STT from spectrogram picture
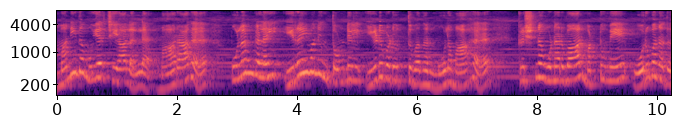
மனித முயற்சியால் அல்ல மாறாக புலன்களை இறைவனின் தொண்டில் ஈடுபடுத்துவதன் மூலமாக கிருஷ்ண உணர்வால் மட்டுமே ஒருவனது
